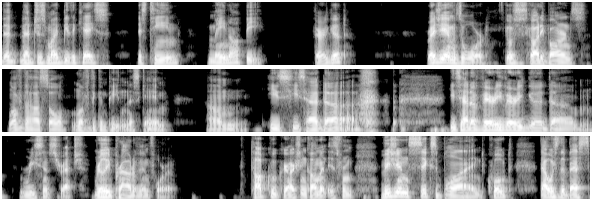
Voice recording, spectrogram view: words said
That that just might be the case. This team may not be very good. Reggie Evans Award goes to Scottie Barnes. Love the hustle. Love to compete in this game. Um, he's he's had uh, he's had a very very good um, recent stretch. Really proud of him for it. Top quick reaction comment is from Vision Six Blind. Quote: That was the best.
